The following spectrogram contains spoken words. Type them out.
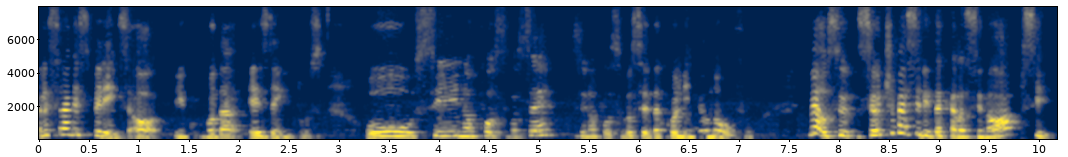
ela estraga a experiência. Ó, e vou dar exemplos. O Se Não Fosse Você, Se Não Fosse Você, da Colinha, o novo. Meu, se, se eu tivesse lido aquela sinopse,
